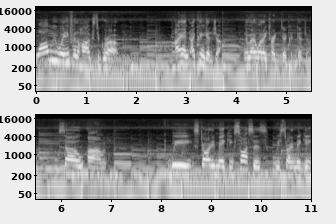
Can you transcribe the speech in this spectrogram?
While we were waiting for the hogs to grow, I, had, I couldn't get a job. No matter what I tried to do, I couldn't get a job. So um, we started making sauces. We started making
